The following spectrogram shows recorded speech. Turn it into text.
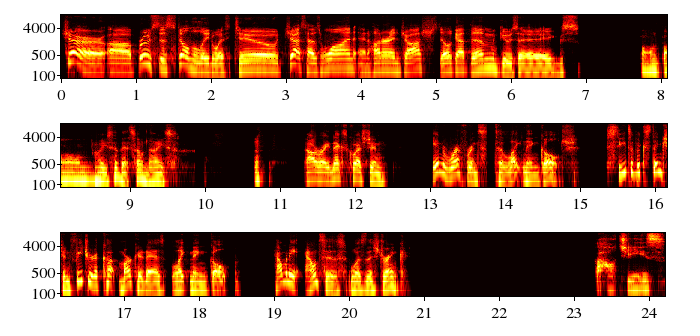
Sure. Uh, Bruce is still in the lead with two. Jess has one, and Hunter and Josh still got them goose eggs. Bum, bum. Oh, you said that so nice. All right, next question. In reference to Lightning Gulch, Seeds of Extinction featured a cup marketed as Lightning Gulp. How many ounces was this drink? Oh, jeez.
